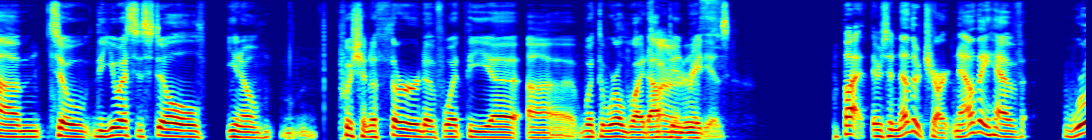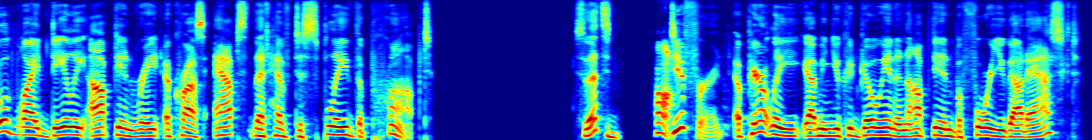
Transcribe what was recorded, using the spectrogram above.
Um, so the U.S. is still, you know, pushing a third of what the uh, uh, what the worldwide opt-in rate is. But there's another chart. Now they have worldwide daily opt-in rate across apps that have displayed the prompt. So that's Huh. different. Apparently, I mean, you could go in and opt in before you got asked,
